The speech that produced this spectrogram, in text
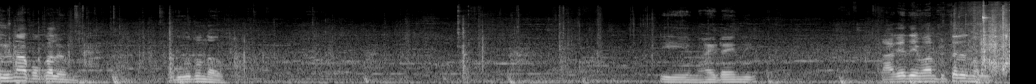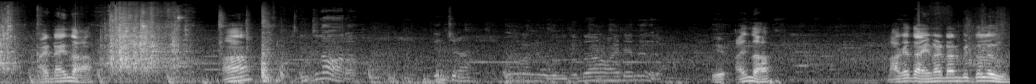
ఊరినా పొక్కలేము దిగుతుందా? ఏం హైట్ అయింది? నాకైతే ఏమనిపించలేదు మరి. హైట్ అయిందా? అయిందా? నాకైతే అయినట్టు అనిపించలేదు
